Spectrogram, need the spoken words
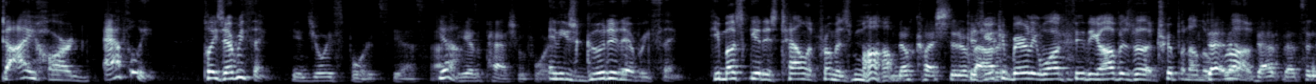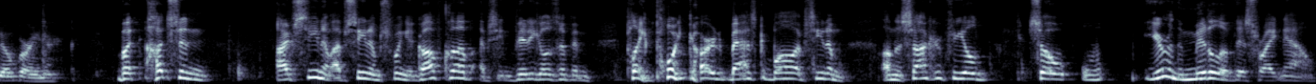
die-hard athlete. Plays everything. He enjoys sports, yes. Uh, Yeah. he has a passion for it. And he's good at everything. He must get his talent from his mom. no question about it. Because you can barely walk through the office without tripping on the that, rug. that, that- that's a no brainer. But Hudson, I've seen him. I've seen him swing a golf club. I've seen videos of him playing point guard basketball. I've seen him on the soccer field. So you're in the middle of this right now.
